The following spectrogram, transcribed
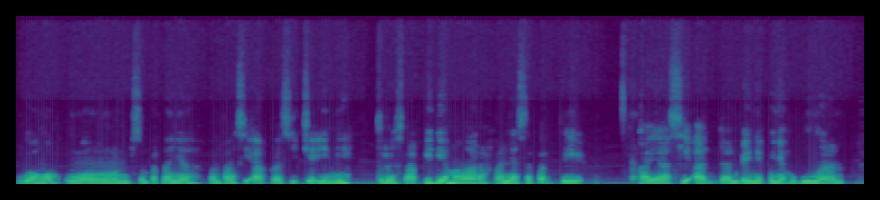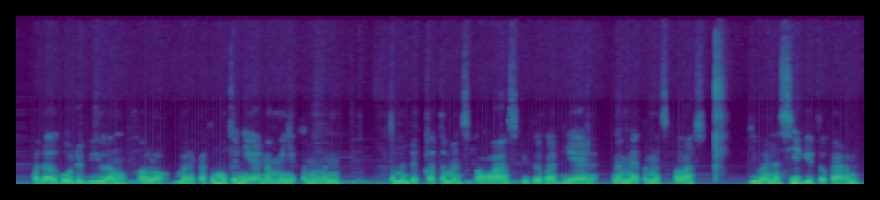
gue ngomong sempat nanya tentang si A ke si C ini. Terus tapi dia mengarahkannya seperti kayak si A dan B ini punya hubungan. Padahal gue udah bilang kalau mereka tuh mungkin ya namanya teman teman dekat teman sekelas gitu kan. Ya namanya teman sekelas gimana sih gitu kan.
